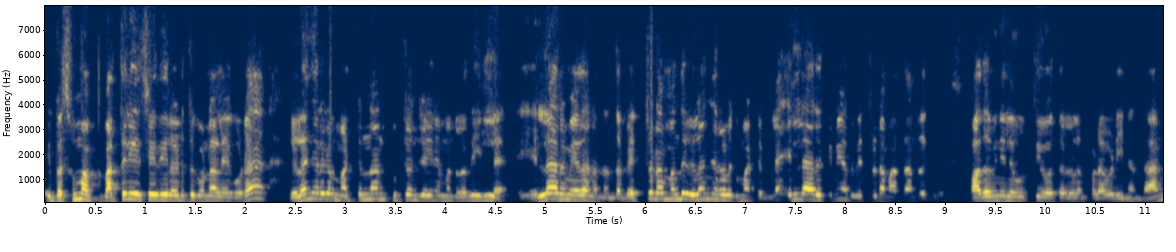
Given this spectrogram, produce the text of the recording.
இப்ப சும்மா பத்திரிகை செய்திகள் எடுத்துக்கொண்டாலே கூட இளைஞர்கள் மட்டும்தான் குற்றம் செய்யணும்ன்றது இல்ல. எல்லாருமே தான் அந்த- வெற்றிடம் வந்து இளைஞர்களுக்கு மட்டுமில்ல எல்லாருக்குமே அது வெற்றிடமா தான் இருக்குது. பதவி நிலை உத்தியோகத்தர்களும் பிளவடினம் தான்.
